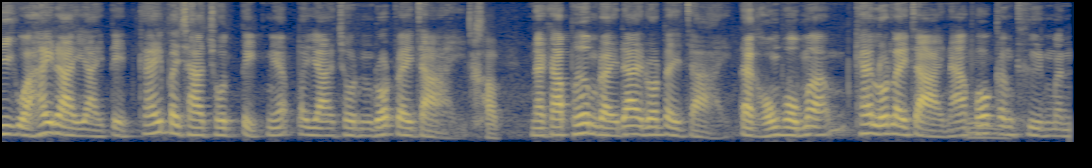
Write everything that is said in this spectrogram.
ดีกว่าให้รายใหญ่ติดให้ประชาชนติดเนี่ยประชาชนลดรายจ่ายครับนะครับเพิ่มรายได้ลดรายจ่าย แต่ของผมอะแค่ลดรายจ่ายนะ เพราะกลางคืนมัน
